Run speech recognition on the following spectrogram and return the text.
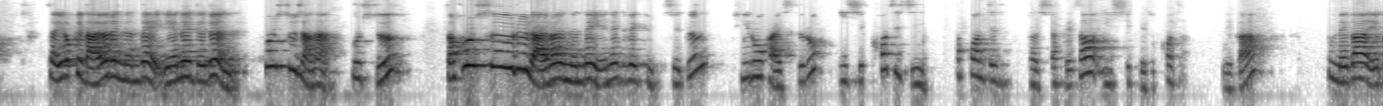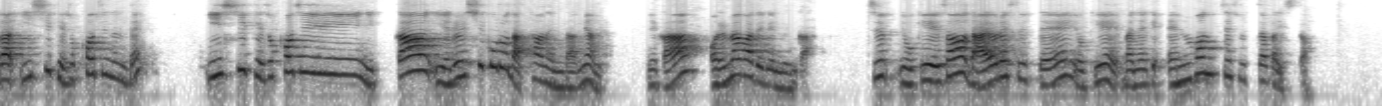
자, 이렇게 나열했는데 얘네들은 홀수잖아. 홀수. 자, 홀수를 나열했는데 얘네들의 규칙은 뒤로 갈수록 이씩 커지지. 첫 번째부터 시작해서 이씩 계속 커져. 얘가. 그럼 내가 얘가 이씩 계속 커지는데 이씩 계속 커지니까 얘를 식으로 나타낸다면 얘가 얼마가 되겠는가? 즉 여기에서 나열했을 때 여기에 만약에 n번째 숫자가 있어.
